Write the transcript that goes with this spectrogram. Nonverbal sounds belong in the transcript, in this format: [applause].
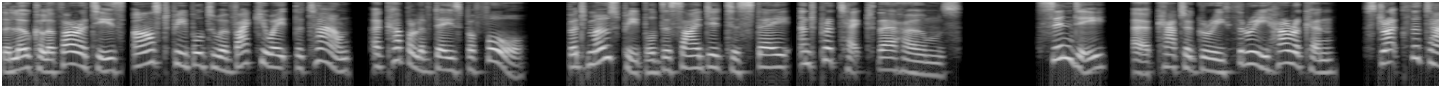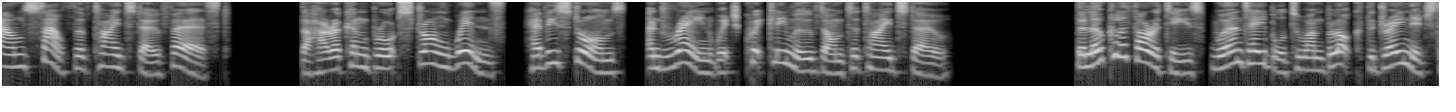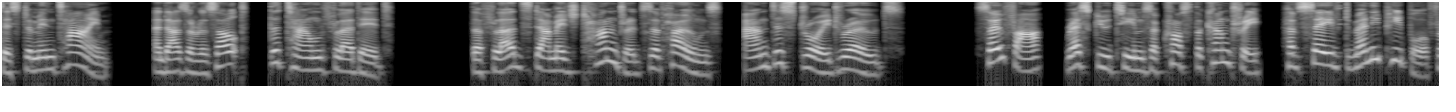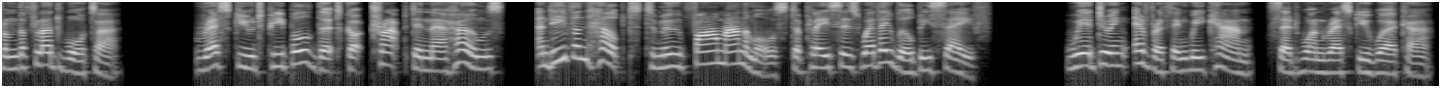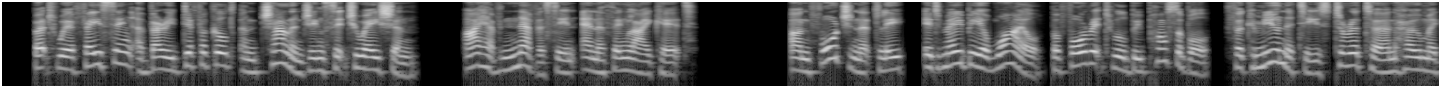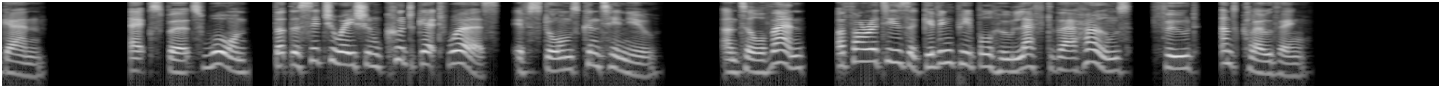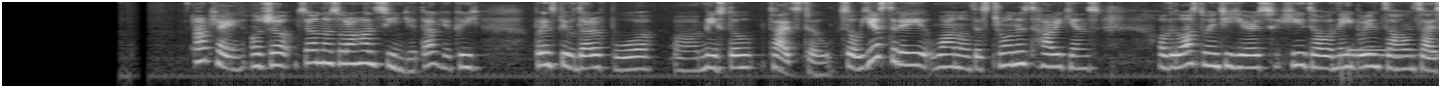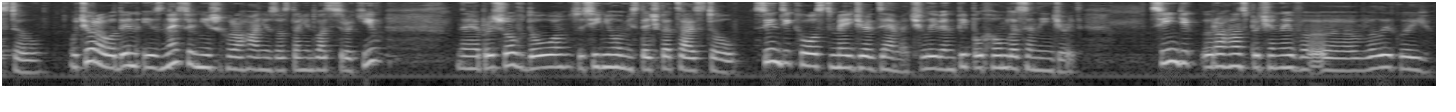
The local authorities asked people to evacuate the town a couple of days before, but most people decided to stay and protect their homes. Cindy, a Category 3 hurricane, struck the town south of Tidestow first. The hurricane brought strong winds, heavy storms, and rain which quickly moved on to Tidestow. The local authorities weren't able to unblock the drainage system in time, and as a result, the town flooded. The floods damaged hundreds of homes and destroyed roads. So far, rescue teams across the country have saved many people from the floodwater, rescued people that got trapped in their homes, and even helped to move farm animals to places where they will be safe. We're doing everything we can, said one rescue worker, but we're facing a very difficult and challenging situation. I have never seen anything like it. Unfortunately, it may be a while before it will be possible for communities to return home again. Experts warn that the situation could get worse if storms continue. Until then, authorities are giving people who left their homes food and clothing. Окей, отже, це у нас ураган Сінді, так, який, в принципі, вдарив по е, місту Tidestone. So, yesterday, one of the strongest hurricanes of the last 20 years hit our neighboring town Tidestone. Учора один із найсильніших ураганів за останні 20 років е, прийшов до сусіднього містечка Tidestone. Cindy caused major damage, leaving people homeless and injured. Сінді ураган спричинив е, великий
